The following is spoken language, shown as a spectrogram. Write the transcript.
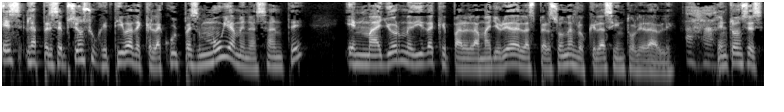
es la percepción subjetiva de que la culpa es muy amenazante en mayor medida que para la mayoría de las personas lo que la hace intolerable. Ajá. Entonces,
